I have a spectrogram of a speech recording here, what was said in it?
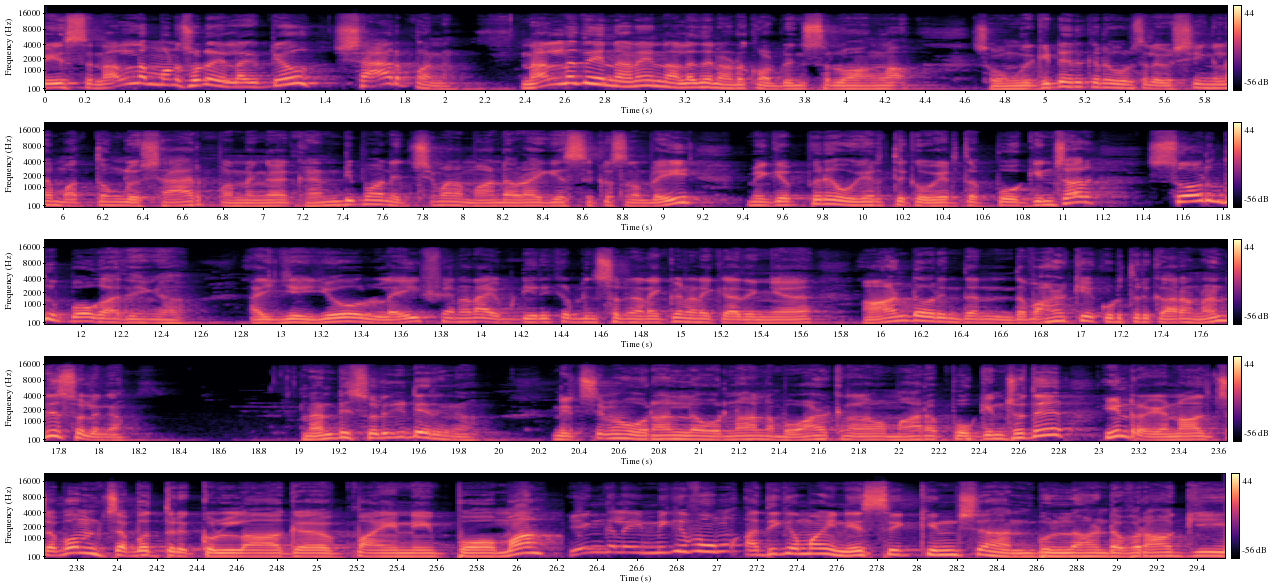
பேசு நல்ல மனசோட எல்லார்கிட்டையும் ஷேர் பண்ணு. நல்லதே நானே நல்லது நடக்கும் அப்படின்னு சொல்லுவாங்களாம். ஸோ உங்ககிட்ட இருக்கிற ஒரு சில விஷயங்களை மற்றவங்களுக்கு ஷேர் பண்ணுங்க. கண்டிப்பாக நிச்சயமாக நம்ம ஆண்டவராக இயேசு கிறிஸ்து மிகப்பெரிய உயரத்துக்கு உயர்த்த போகின்றார் சோர்ந்து போகாதீங்க. ஐயையோ லைஃப் என்னடா இப்படி இருக்குது அப்படின்னு சொல்லி நினைக்கவே நினைக்காதீங்க. ஆண்டவர் இந்த இந்த வாழ்க்கையை கொடுத்துருக்காரா? நன்றி சொல்லுங்கள் நன்றி சொல்லிக்கிட்டே இருங்க. நிச்சயமாக ஒரு நாளில் ஒரு நாள் நம்ம வாழ்க்கை நிலம மாறப்போகின்றது. இன்றைய நாள் ஜெபம் ஜெபத்திற்குள்ளாக பயணிப்போமா? எங்களை மிகவும் அதிகமாய் நேசிக்கின்ற அன்புள்ளாண்டவராகிய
